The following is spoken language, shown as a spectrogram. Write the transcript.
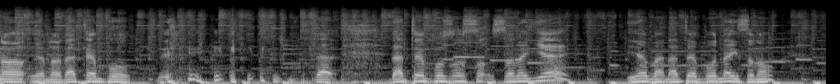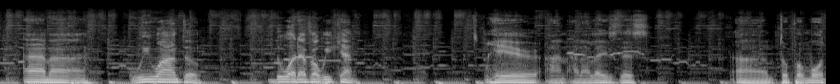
know, you know that tempo, that that tempo so so, so yeah, yeah, man, that tempo nice, you know, and uh, we want to do whatever we can here and analyze this uh, to promote,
